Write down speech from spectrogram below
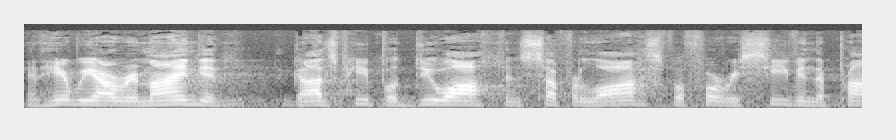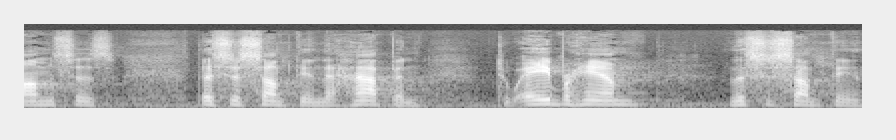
And here we are reminded God's people do often suffer loss before receiving the promises. This is something that happened to Abraham. This is something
